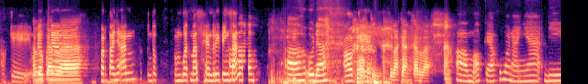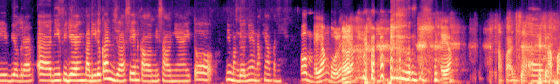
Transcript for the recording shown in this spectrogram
Oke, Halo, udah punya Carla. pertanyaan untuk membuat Mas Henry pingsan? Um, uh, udah. Oke. Okay. silakan Carla. Um, Oke, okay, aku mau nanya di biografi uh, di video yang tadi itu kan jelasin kalau misalnya itu ini manggilnya enaknya apa nih? Om. Eyang boleh, Eyang. Eyang apa aja um, apa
